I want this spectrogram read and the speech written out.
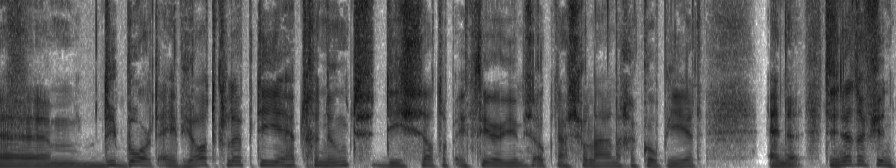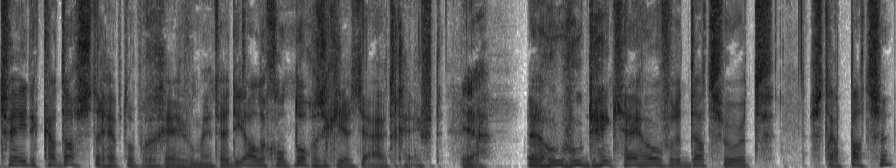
um, die Board Ape Yacht Club die je hebt genoemd, die zat op Ethereum, is ook naar Solana gekopieerd. En uh, het is net alsof je een tweede kadaster hebt op een gegeven moment, hè, die alle grond nog eens een keertje uitgeeft. Ja. Uh, hoe, hoe denk jij over dat soort strapatsen?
